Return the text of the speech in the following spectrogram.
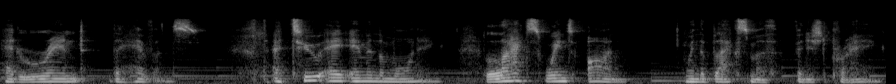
had rent the heavens. At 2 a.m. in the morning, lights went on when the blacksmith finished praying.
